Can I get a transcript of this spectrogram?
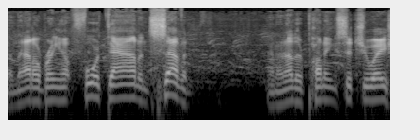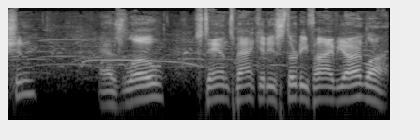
And that'll bring up fourth down and seven. And another punting situation as Lowe stands back at his 35 yard line.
